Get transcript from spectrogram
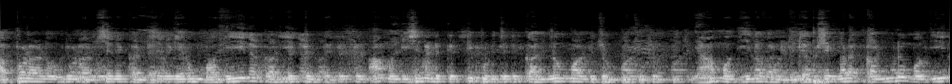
അപ്പോഴാണ് ഒരു മനുഷ്യനെ കണ്ടത് അദ്ദേഹം മദീന കണ്ടിട്ടുണ്ട്. ആ മനുഷ്യനോട് കെട്ടിപ്പിടിച്ചിട്ട് കണ്ണും മാണ്ടി ചുംബിച്ചു ഞാൻ മദീന കണ്ടിട്ടില്ല പക്ഷെ നിങ്ങളെ കണ്ണ് മദീന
